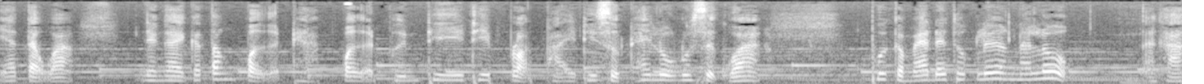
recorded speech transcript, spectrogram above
เงี้ยแต่ว่ายังไงก็ต้องเปิดค่ะเปิดพื้นที่ที่ปลอดภัยที่สุดให้ลูกรู้สึกว่า พูดกับแม่ได้ทุกเรื่องนะลูกนะคะ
